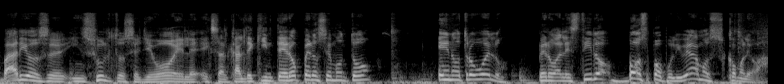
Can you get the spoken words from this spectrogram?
Varios eh, insultos se llevó el exalcalde Quintero, pero se montó en otro vuelo, pero al estilo Voz Populi. Veamos cómo le va.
